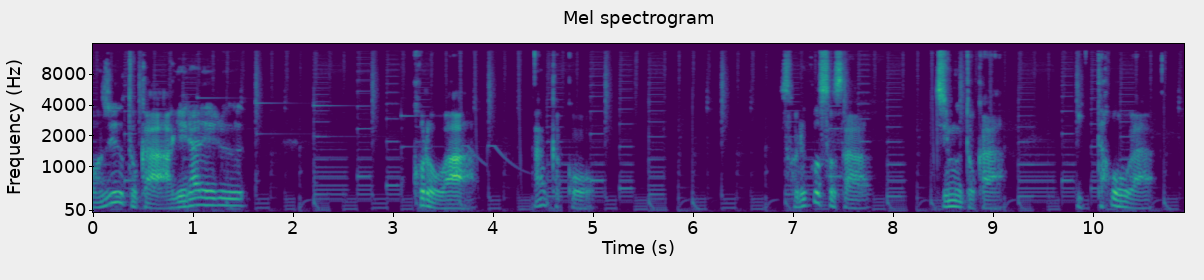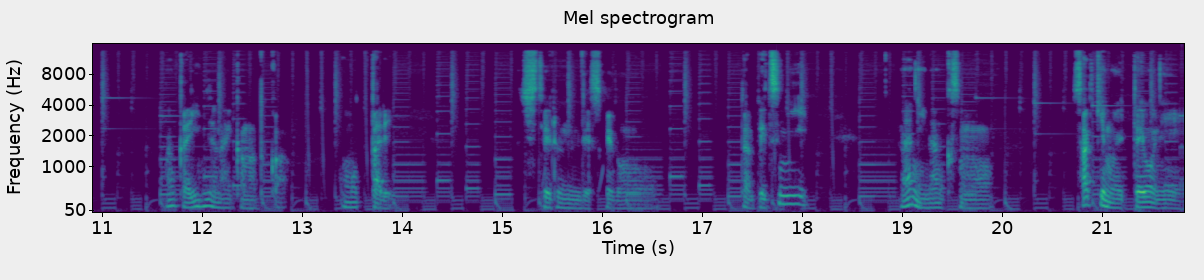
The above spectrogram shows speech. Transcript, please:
50とか上げられる頃は、なんかこう、それこそさ、ジムとか行った方が、なんかいいんじゃないかなとか思ったりしてるんですけども、だ別に、何なんかその、さっきも言ったように、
